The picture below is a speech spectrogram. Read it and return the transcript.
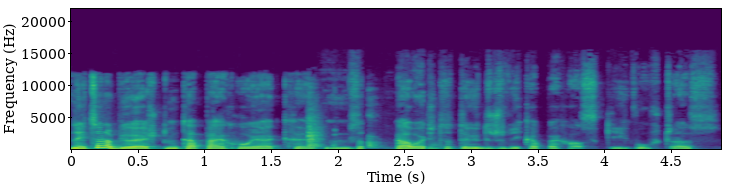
No i co robiłeś w tym kapechu, jak zapukałeś do tych drzwi kapechowskich wówczas?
